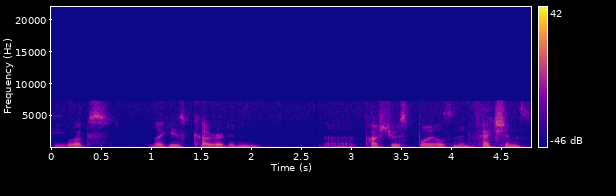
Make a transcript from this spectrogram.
he looks like he's covered in uh, pustulous boils and infections.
